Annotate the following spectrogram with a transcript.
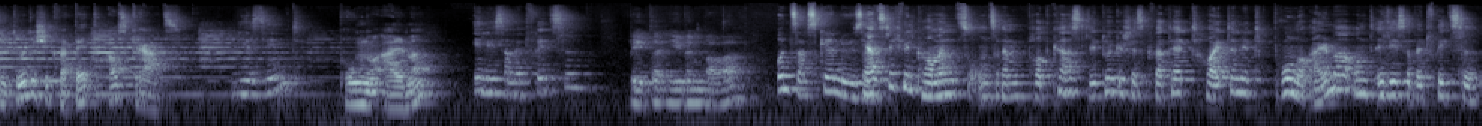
liturgische Quartett aus Graz. Wir sind Bruno Almer, Elisabeth Fritzl, Peter Ebenbauer und Saskia Löser. Herzlich willkommen zu unserem Podcast Liturgisches Quartett, heute mit Bruno Almer und Elisabeth Fritzl.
